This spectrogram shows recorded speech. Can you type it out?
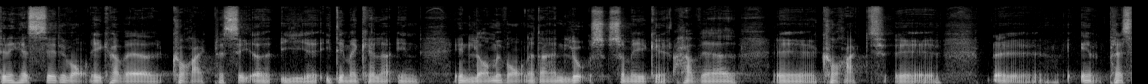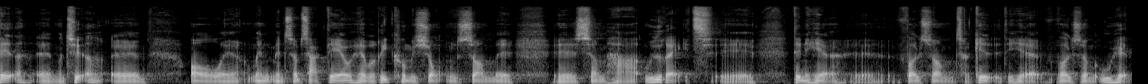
den her sættevogn ikke har været korrekt placeret i, øh, i det, man kalder en, en lommevogn, at der er en lås, som ikke har været øh, korrekt øh, øh, placeret, øh, monteret. Øh, og, øh, men, men som sagt, det er jo Haverikommissionen, som, øh, øh, som har udredt øh, den her øh, voldsomme tragedie, det her voldsomme uheld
